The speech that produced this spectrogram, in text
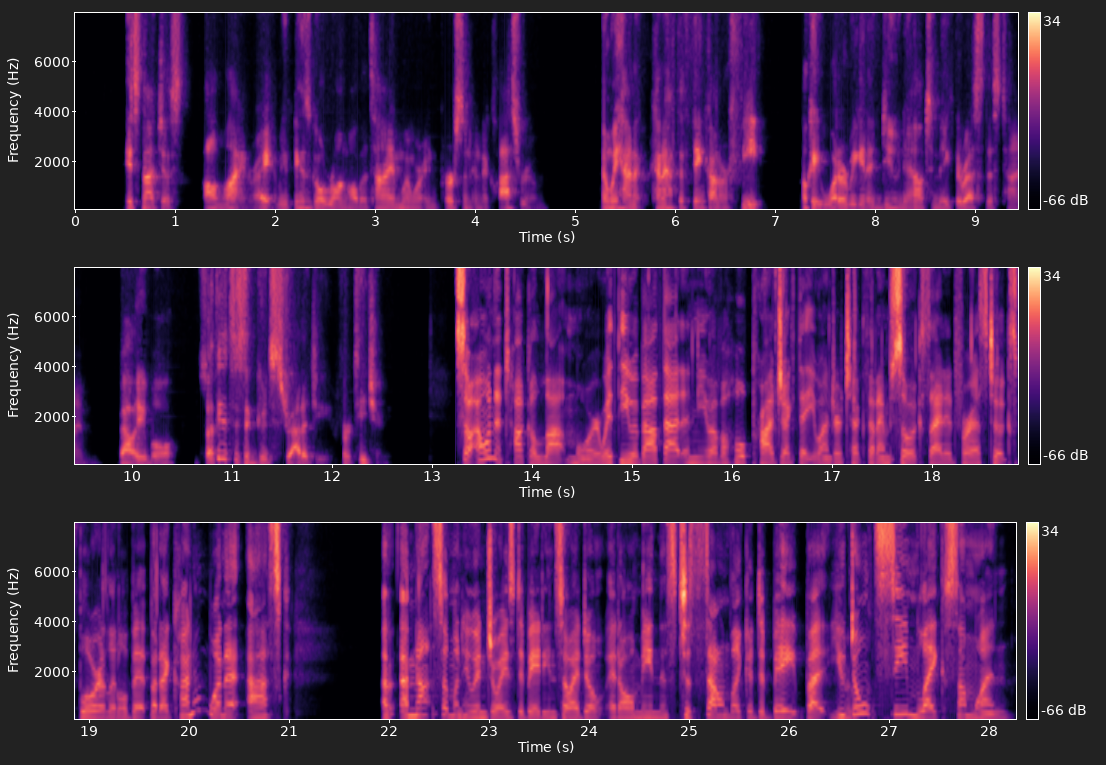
it's not just online, right? I mean, things go wrong all the time when we're in person in the classroom. And we kind of have to think on our feet. Okay, what are we going to do now to make the rest of this time valuable so I think it's just a good strategy for teaching. So I want to talk a lot more with you about that. And you have a whole project that you undertook that I'm so excited for us to explore a little bit. But I kind of want to ask I'm not someone who enjoys debating, so I don't at all mean this to sound like a debate, but you don't seem like someone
